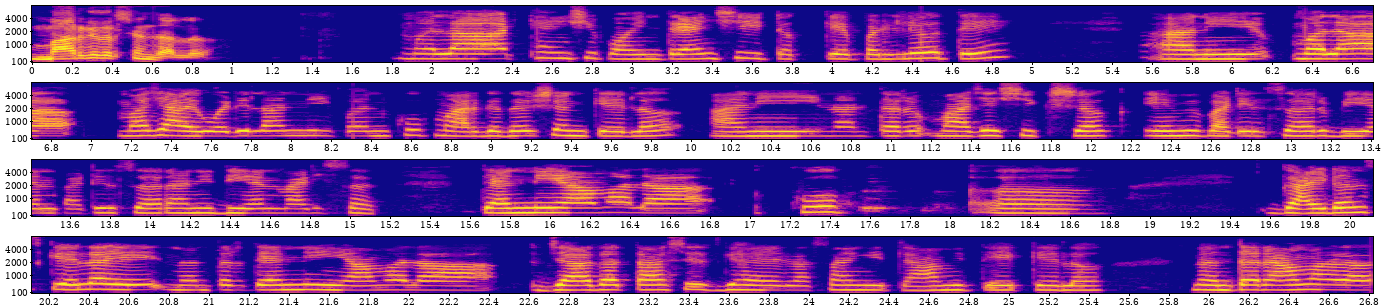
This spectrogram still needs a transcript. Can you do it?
मार्गदर्शन झालं? मला अठ्ठ्याऐंशी पॉईंट त्र्याऐंशी टक्के पडले होते. आणि मला माझ्या आईवडिलांनी पण खूप मार्गदर्शन केलं आणि नंतर माझे शिक्षक M V Patil sir B N Patil sir आणि डी एन माडी सर त्यांनी आम्हाला खूप गायडन्स केलं आहे नंतर त्यांनी आम्हाला जादा तासेस घ्यायला सांगितले. आम्ही ते केलं. नंतर आम्हाला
